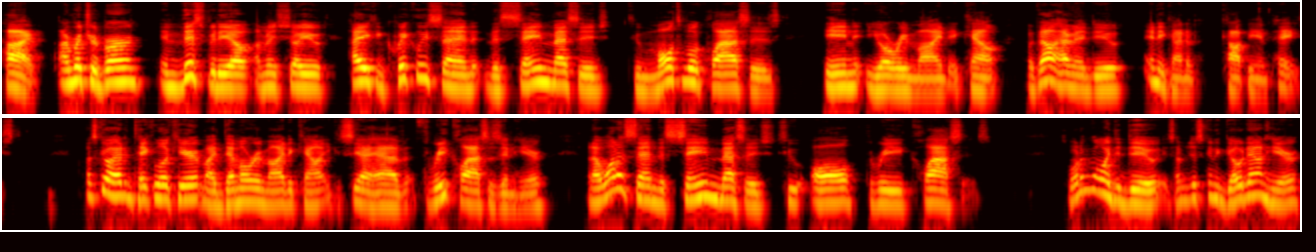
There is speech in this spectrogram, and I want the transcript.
Hi, I'm Richard Byrne. In this video, I'm going to show you how you can quickly send the same message to multiple classes in your Remind account without having to do any kind of copy and paste. Let's go ahead and take a look here at my demo Remind account. You can see I have three classes in here, and I want to send the same message to all three classes. So what I'm going to do is I'm just going to go down here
